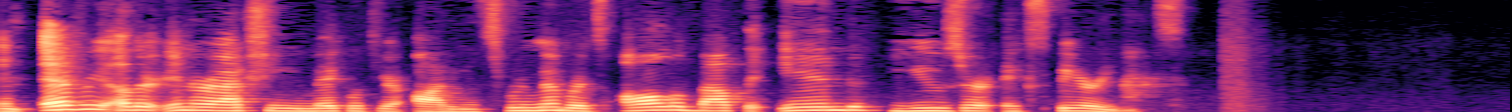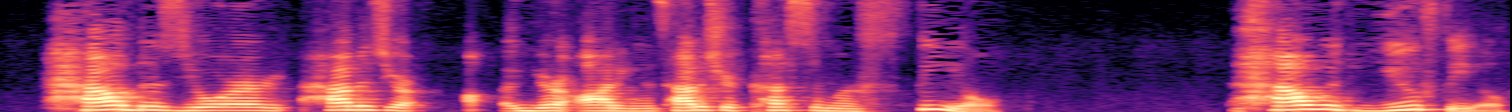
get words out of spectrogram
and every other interaction you make with your audience. Remember, it's all about the end user experience. How does your how does your your audience, how does your customer feel how would you feel?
